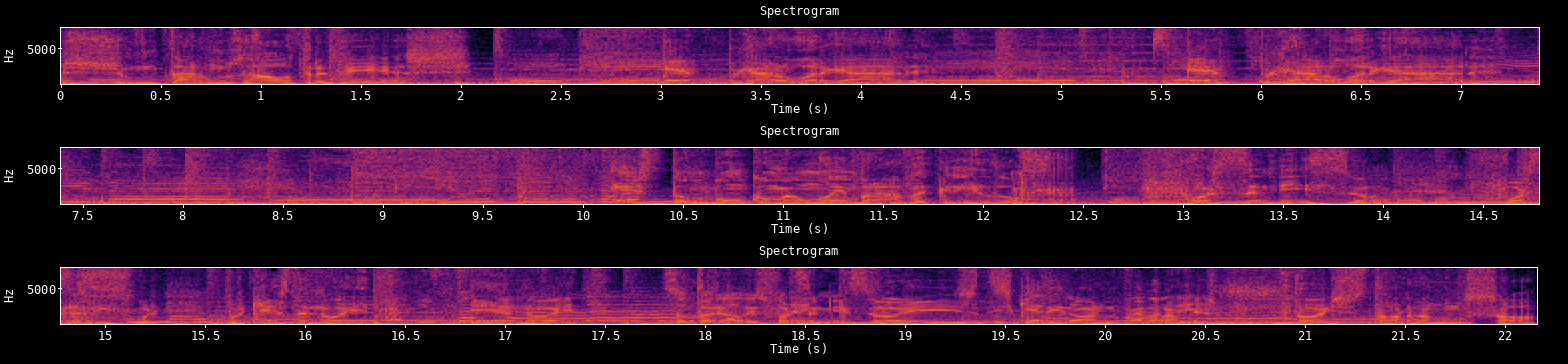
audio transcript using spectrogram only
juntar-nos á outra vez. É pegar ou largar. É pegar ou largar. És tão bom como eu me lembrava, querido. Força nisso. Força nisso, por- porque esta noite é a noite. Sou Torelli, esforça Em que nisso. dois, diz que é ir on, vai dar ao mesmo. Dois se tornam um só.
